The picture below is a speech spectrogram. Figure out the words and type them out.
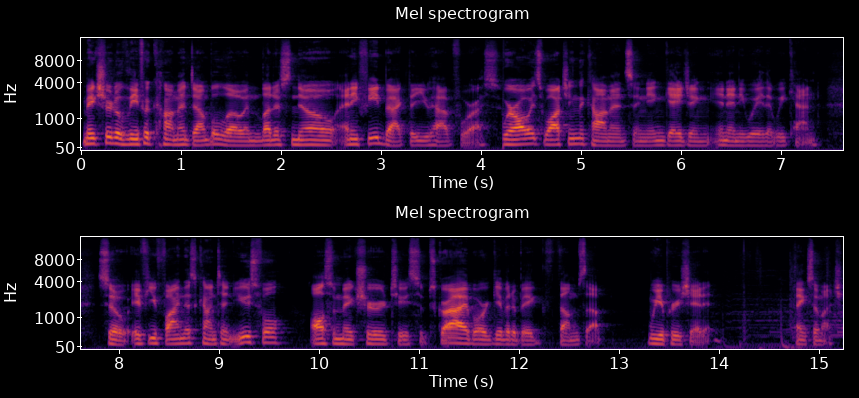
Make sure to leave a comment down below and let us know any feedback that you have for us. We're always watching the comments and engaging in any way that we can. So if you find this content useful, also make sure to subscribe or give it a big thumbs up. We appreciate it. Thanks so much.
